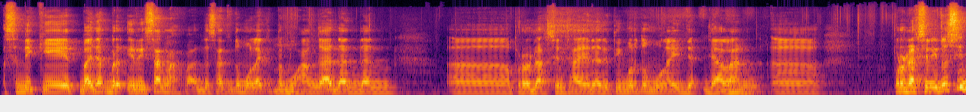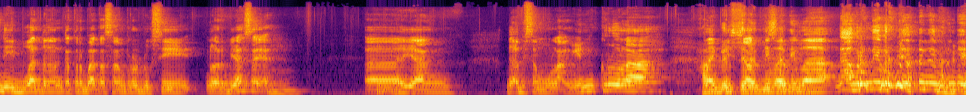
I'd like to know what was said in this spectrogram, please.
sedikit banyak beririsan lah pada saat itu mulai ketemu Angga dan dan eh, production saya dari timur tuh mulai ja- jalan. Eh, production itu sih dibuat dengan keterbatasan produksi luar biasa ya, Eh, yang nggak bisa mulangin kru lah. Hampir Lagi shot tiba-tiba nggak berhenti berhenti berhenti berhenti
